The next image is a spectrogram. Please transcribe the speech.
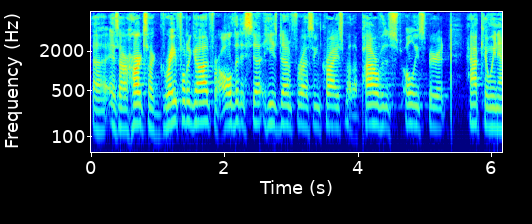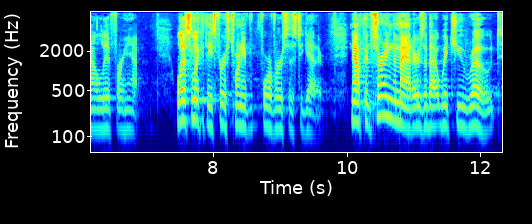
Uh, as our hearts are grateful to God for all that He's done for us in Christ by the power of the Holy Spirit, how can we now live for Him? Well, let's look at these first 24 verses together. Now, concerning the matters about which you wrote,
